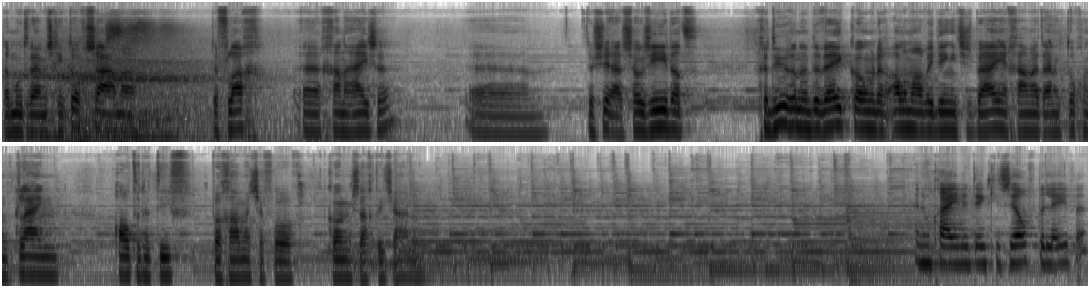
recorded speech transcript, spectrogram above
dan moeten wij misschien toch samen de vlag uh, gaan hijsen. Uh, dus ja, zo zie je dat gedurende de week komen er allemaal weer dingetjes bij. En gaan we uiteindelijk toch een klein alternatief programmaatje voor Koningsdag dit jaar doen. En hoe ga je het denk je zelf beleven?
